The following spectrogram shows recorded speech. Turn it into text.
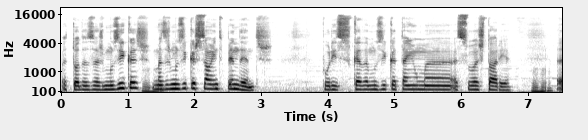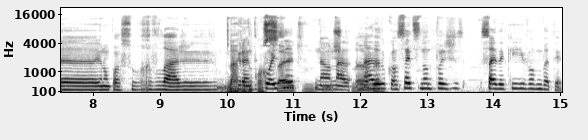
a todas as músicas, mas as músicas são independentes. Por isso, cada música tem uma, a sua história. Uh, eu não posso revelar uh, Nada grande coisa. conceito do Não, disco, nada, nada. nada do conceito, senão depois sai daqui e vão-me bater.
